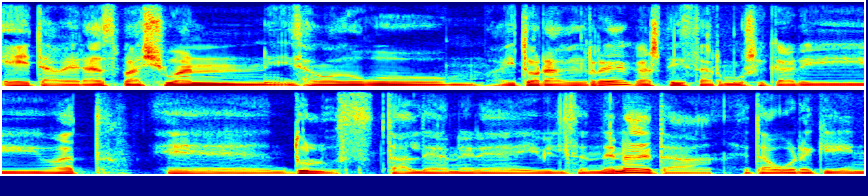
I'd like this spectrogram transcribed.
Eta beraz, basuan izango dugu Aitor Agirre, gazteizar musikari bat, e, duluz taldean ere ibiltzen dena, eta eta gurekin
